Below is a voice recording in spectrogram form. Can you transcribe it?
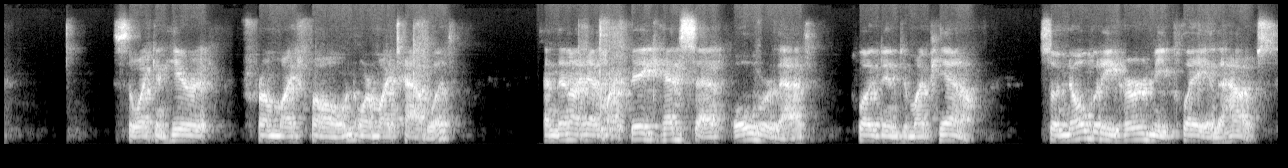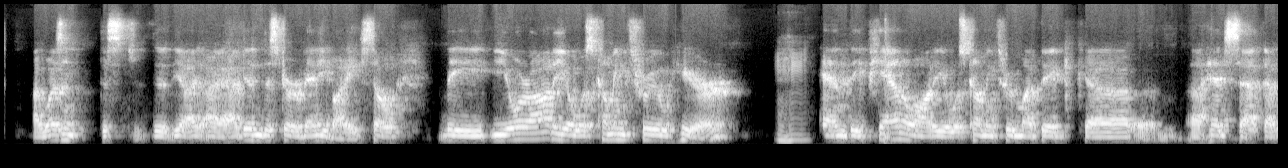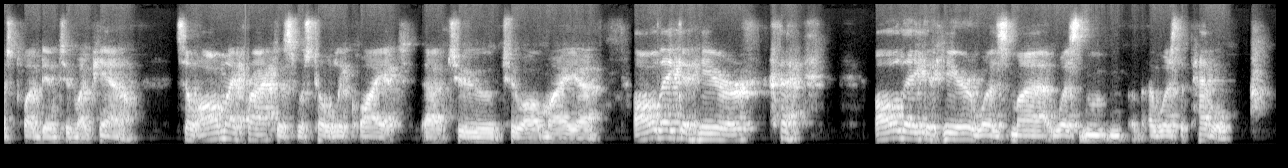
so I can hear it from my phone or my tablet. And then I had my big headset over that plugged into my piano. So nobody heard me play in the house. I wasn't, dis- yeah, I, I didn't disturb anybody. So the your audio was coming through here, mm-hmm. and the piano audio was coming through my big uh, uh, headset that was plugged into my piano. So all my practice was totally quiet uh, to to all my uh, all they could hear. all they could hear was my was was the pedal,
